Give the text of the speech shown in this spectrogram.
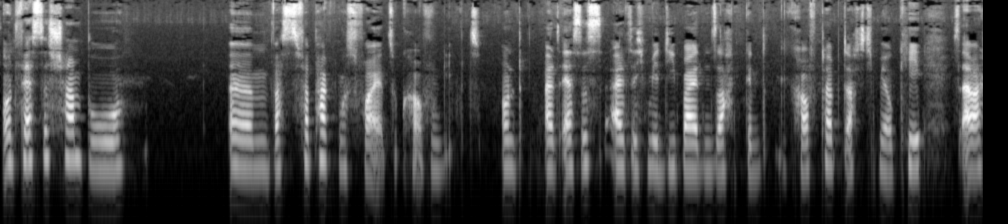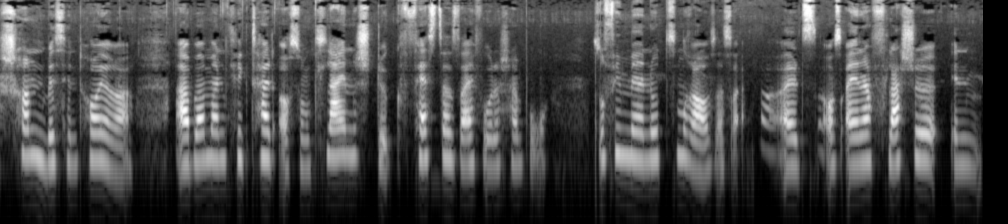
und festes Shampoo, ähm, was es verpackungsfrei zu kaufen gibt. Und als erstes, als ich mir die beiden Sachen ge gekauft habe, dachte ich mir, okay, ist aber schon ein bisschen teurer. Aber man kriegt halt auch so ein kleines Stück fester Seife oder Shampoo. So viel mehr Nutzen raus, als, als aus einer Flasche in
